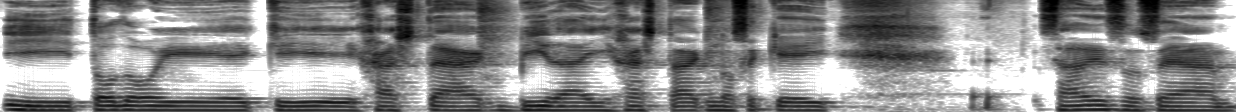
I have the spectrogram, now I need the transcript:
y todo y que hashtag vida y hashtag no sé qué, ¿sabes? O sea,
